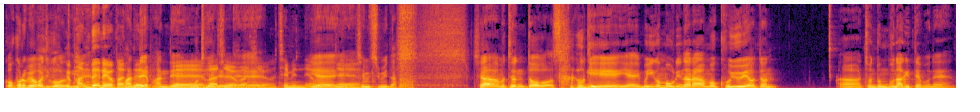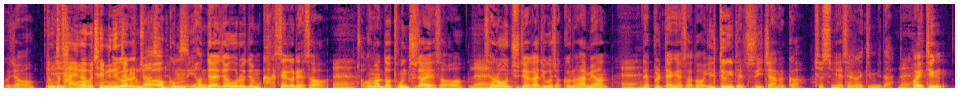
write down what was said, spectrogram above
거꾸로 배워가지고. 예. 반대네요, 반대. 반대, 반대. 예, 어떻게 맞아요, 되는데. 맞아요. 재밌네요. 예, 네. 예, 재밌습니다. 자, 아무튼 또 사극이 예, 뭐 이건 뭐 우리나라 뭐 고유의 어떤 아, 전통 문화기 때문에 그죠? 좀더 이- 다양하고 재밌는 이거를 조금. 현대적으로 좀 각색을 해서 예. 조금만 더 돈 투자해서 네. 새로운 주제 가지고 접근을 하면 예. 넷플땡에서도 1등이 될 수 있지 않을까 좋습니다. 예, 생각이 듭니다. 네. 화이팅 아,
